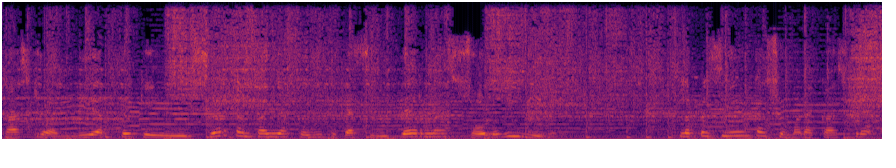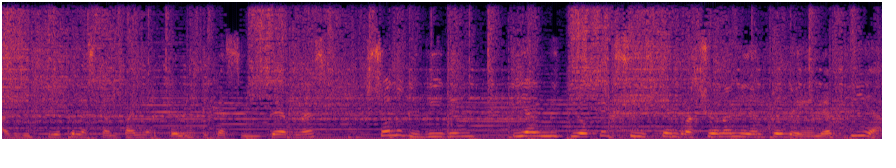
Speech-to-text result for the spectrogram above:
Castro advierte que iniciar campañas políticas internas solo divide. La presidenta Xiomara Castro advirtió que las campañas políticas internas solo dividen y admitió que existe racionamiento de energía.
